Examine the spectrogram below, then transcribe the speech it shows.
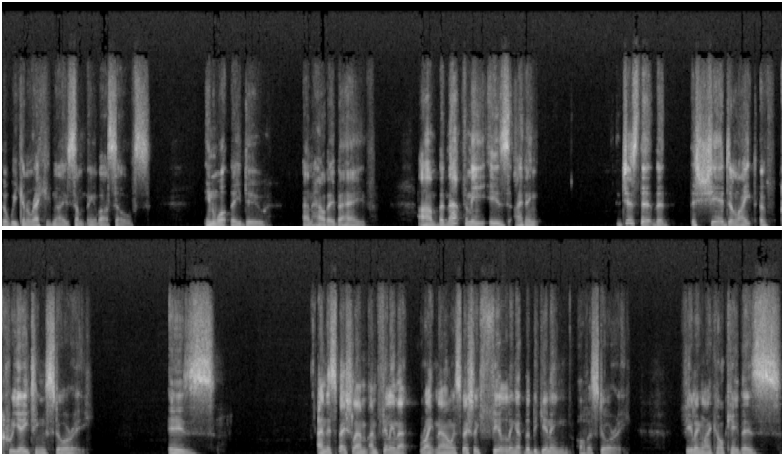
that we can recognize something of ourselves in what they do and how they behave. Um, but that for me is i think just the the the sheer delight of creating story is and especially I'm, I'm feeling that right now especially feeling at the beginning of a story feeling like okay there's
